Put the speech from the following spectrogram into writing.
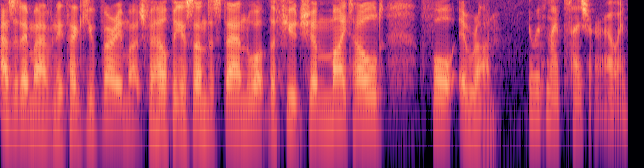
Azadeh Moaveni, thank you very much for helping us understand what the future might hold for Iran. It was my pleasure, Owen.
